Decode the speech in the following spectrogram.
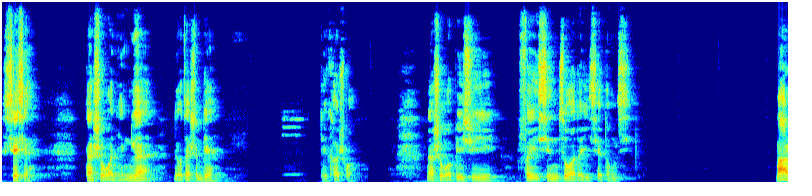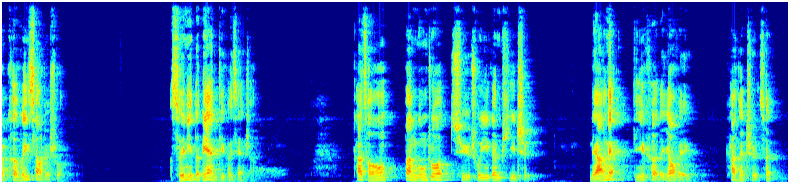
谢谢，但是我宁愿留在身边。迪克说：“那是我必须费心做的一些东西。”马尔克微笑着说：“随你的便，迪克先生。”他从办公桌取出一根皮尺，量量迪克的腰围，看看尺寸，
